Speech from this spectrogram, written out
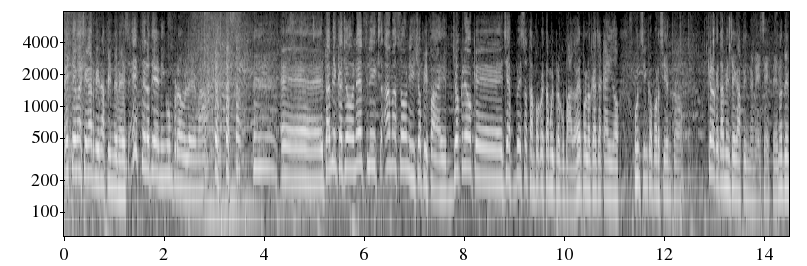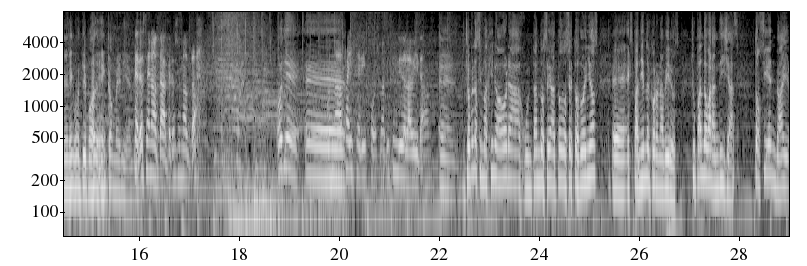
Este va a llegar bien a fin de mes. Este no tiene ningún problema. Eh, también cayó Netflix, Amazon y Shopify. Yo creo que Jeff Bezos tampoco está muy preocupado eh, por lo que haya caído un 5%. Creo que también llega a fin de mes este, no tiene ningún tipo de inconveniente. Pero se nota, pero se nota. Oye, eh, Pues nada, Pfizer, hijos, lo habéis hundido la vida. eh, yo me los imagino ahora juntándose a todos estos dueños, eh, expandiendo el coronavirus, chupando barandillas, tosiendo ahí,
